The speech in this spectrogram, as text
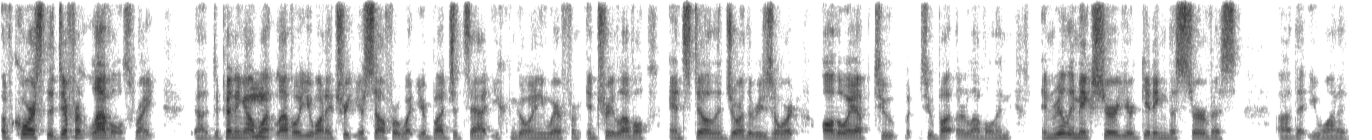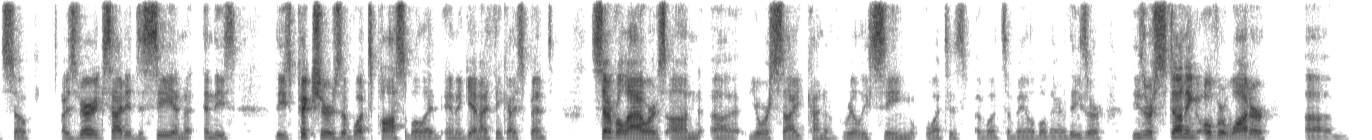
of course the different levels right? Uh, depending on mm. what level you want to treat yourself or what your budget's at you can go anywhere from entry level and still enjoy the resort all the way up to to butler level and and really make sure you're getting the service uh, that you wanted. So i was very excited to see and and these these pictures of what's possible. And, and again i think i spent several hours on uh, your site, kind of really seeing what is what's available there. These are these are stunning overwater. Um,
